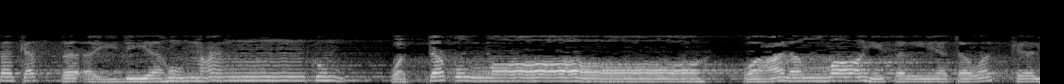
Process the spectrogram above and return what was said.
فَكَفَّ أَيْدِيَهُمْ عَنكُمْ وَاتَّقُوا اللَّهَ وَعَلَى اللَّهِ فَلْيَتَوَكَّلِ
